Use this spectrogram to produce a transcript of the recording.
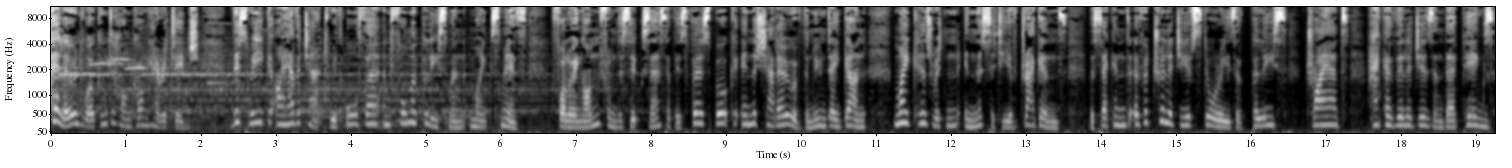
Hello and welcome to Hong Kong Heritage. This week I have a chat with author and former policeman Mike Smith. Following on from the success of his first book, In the Shadow of the Noonday Gun, Mike has written In the City of Dragons, the second of a trilogy of stories of police, triads, Hakka villages and their pigs,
